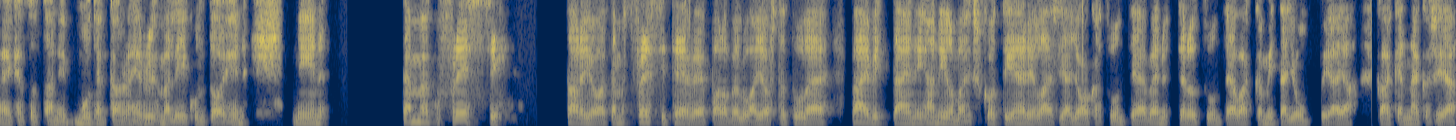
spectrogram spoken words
eikä tota, niin muutenkaan näihin ryhmäliikuntoihin, niin tämmöinen kuin Fressi tarjoaa tämmöistä Fressi TV-palvelua, josta tulee päivittäin ihan ilmaiseksi kotiin erilaisia joogatunteja, venyttelytunteja, vaikka mitä jumppia ja kaiken näköisiä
